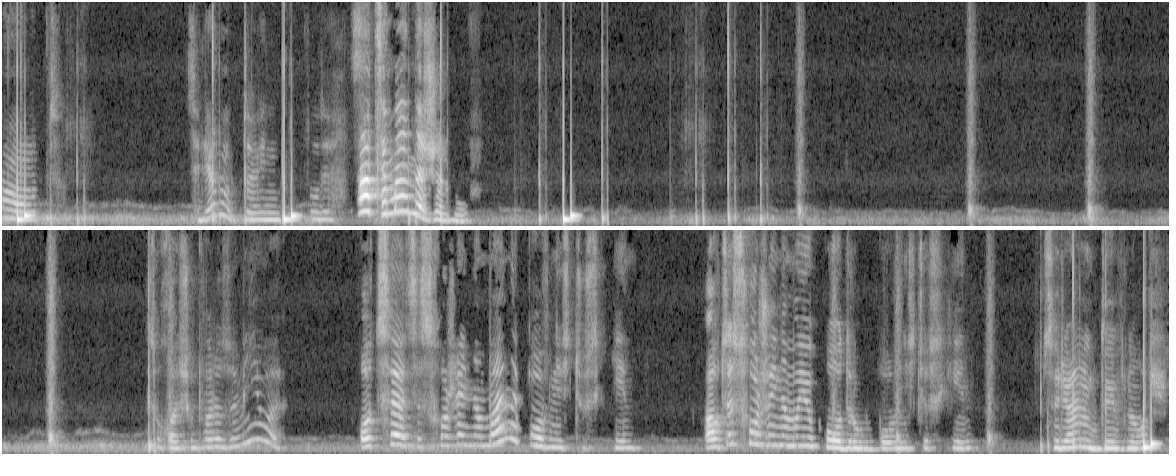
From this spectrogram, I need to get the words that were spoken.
А, от. Серйозно, то він буде. А, це менеджер був. Слухай, щоб ви розуміли? Оце це схожий на мене повністю скін. А оце схожий на мою подругу повністю скін. Це реально дивно аж.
